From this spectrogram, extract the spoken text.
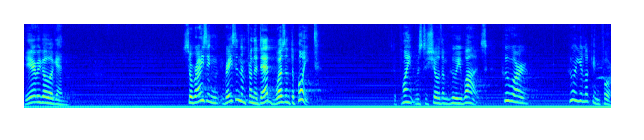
Here we go again. So rising, raising them from the dead wasn't the point. The point was to show them who he was. Who are, who are you looking for?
